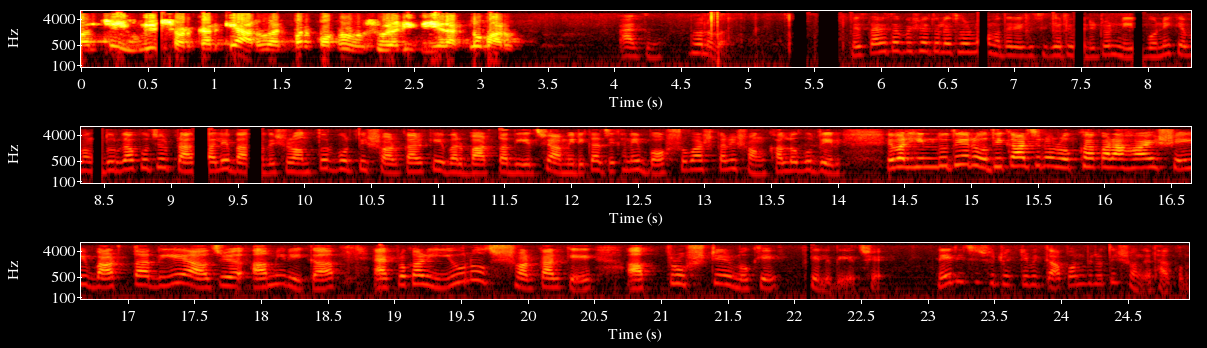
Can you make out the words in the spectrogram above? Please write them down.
মঞ্চে ইউনিট সরকারকে আরও একবার কঠোর হুঁশিয়ারি দিয়ে রাখল ভারত। ধন্যবাদ। বিস্তারিত বিষয় তুলে ধরল আমাদের এক্সিকিউটিভ এডিটর নির্বণিক এবং দুর্গাপুজোর প্রাকালে বাংলাদেশের অন্তর্বর্তী সরকারকে এবার বার্তা দিয়েছে আমেরিকা, যেখানে বসবাসকারী সংখ্যালঘুদের। এবার হিন্দুদের অধিকার যেন রক্ষা করা হয়, সেই বার্তা দিয়ে আজ আমেরিকা এক প্রকার ইউনুস সরকারকে প্রশ্নের মুখে ফেলে দিয়েছে। দিচ্ছে ছোট একটি বিজ্ঞাপন, বিরতির সঙ্গে থাকুন।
